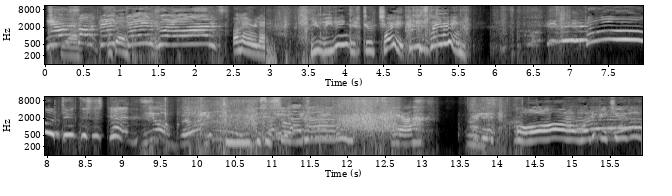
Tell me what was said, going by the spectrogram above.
You have some big Okay. game plans. Okay, we're done. You leaving? Wait, he's leaving. Oh, dude, this is. Yo, Billy. Dude, this is so tense. Yeah. Nice. Oh, what if he chooses?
